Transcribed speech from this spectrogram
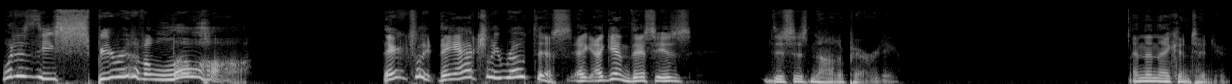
What is the spirit of aloha? They actually they actually wrote this. Again, this is this is not a parody. And then they continued.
